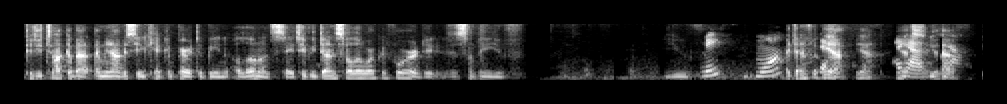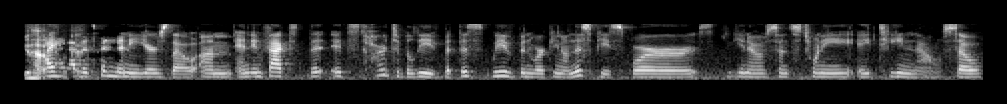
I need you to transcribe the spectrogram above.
could you talk about? I mean, obviously you can't compare it to being alone on stage. Have you done solo work before, or do, is this something you've you've Me? Moi? identified? Yes. Yeah, yeah, I yes, have, you have, yeah. you have. I have. okay. It's been many years though, um, and in fact, th- it's hard to believe, but this we've been working on this piece for you know since 2018 now. So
